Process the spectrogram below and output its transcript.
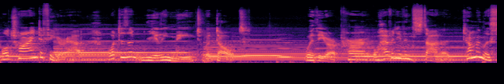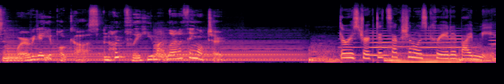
while trying to figure out what does it really mean to adult. Whether you're a pro or haven't even started, come and listen wherever you get your podcasts and hopefully you might learn a thing or two. The Restricted section was created by me,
